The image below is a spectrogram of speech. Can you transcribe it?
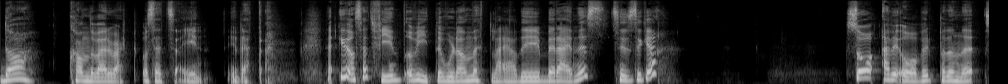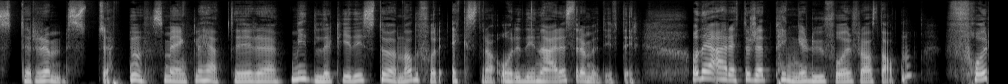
da kan det være verdt å sette seg inn i dette. Det er uansett fint å vite hvordan nettleia di beregnes, synes du ikke? Så er vi over på denne strømstøtten, som egentlig heter eh, midlertidig stønad for ekstraordinære strømutgifter. Og det er rett og slett penger du får fra staten for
